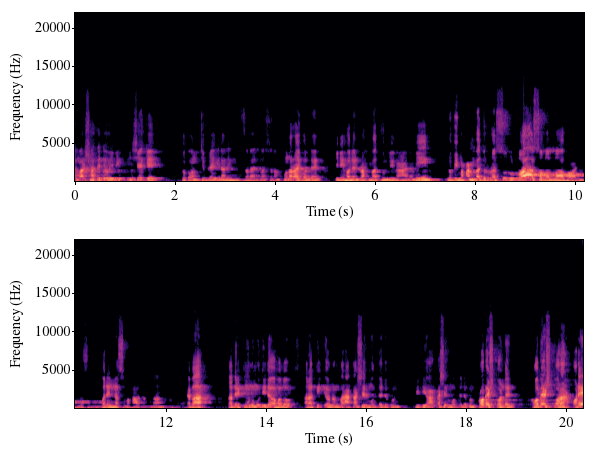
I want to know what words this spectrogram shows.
তোমার সাথে যে ওই ব্যক্তি, সে কে? তখন সালাতু ওয়াস সালাম পুনরায় বললেন, ইনি হলেন রাহমাতুল লিল আলামিন, নবী মুহাম্মদুর রাসূলুল্লাহ সাল্লাল্লাহু আলাইহি ওয়াসাল্লাম। বলেন না, সুবহানাল্লাহ। এবার তাদেরকে অনুমতি দেওয়া হলো। তারা তৃতীয় নম্বর আকাশের মধ্যে যখন, তৃতীয় আকাশের মধ্যে যখন প্রবেশ করলেন, প্রবেশ করার পরে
